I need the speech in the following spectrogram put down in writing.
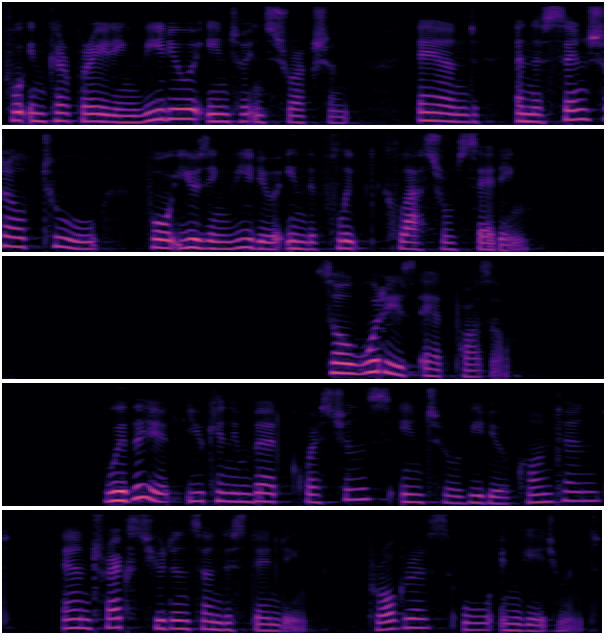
for incorporating video into instruction and an essential tool for using video in the flipped classroom setting. So what is Edpuzzle? With it, you can embed questions into video content and track students' understanding, progress or engagement.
